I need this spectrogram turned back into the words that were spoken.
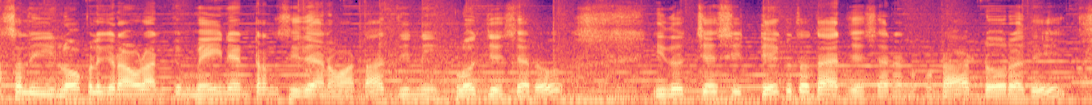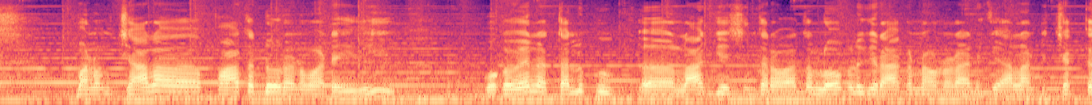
అసలు ఈ లోపలికి రావడానికి మెయిన్ ఎంట్రన్స్ ఇదే అనమాట దీన్ని క్లోజ్ చేశారు. ఇది వచ్చేసి టేకుతో తయారు చేశారు అనుకుంటా డోర్ అది. మనం చాలా పాత డోర్ అనమాట ఇది. ఒకవేళ తలుపు లాక్ చేసిన తర్వాత లోపలికి రాకుండా ఉండడానికి అలాంటి చెక్క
